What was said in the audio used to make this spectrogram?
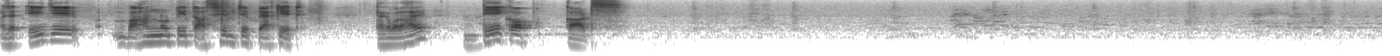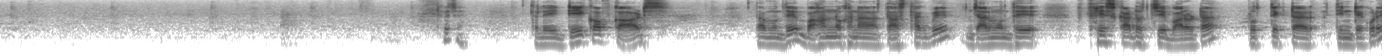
আচ্ছা এই যে বাহান্নটি তাসের যে প্যাকেট, তাকে বলা হয় ডেক অফ কার্ডস ঠিক আছে? তাহলে এই ডেক অফ কার্ডস তার মধ্যে বাহান্নখানা তাস থাকবে, যার মধ্যে ফেস কার্ড হচ্ছে বারোটা, প্রত্যেকটার তিনটে করে।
